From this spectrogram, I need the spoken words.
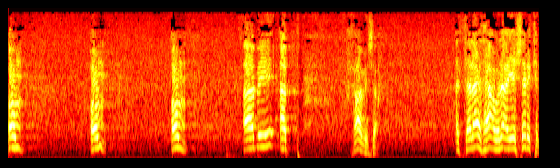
أم أم. أم. أبي أب. خامسة. الثلاث هؤلاء يشتركن.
